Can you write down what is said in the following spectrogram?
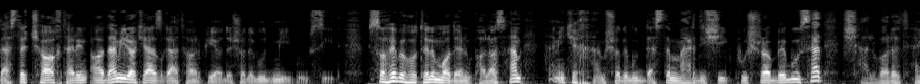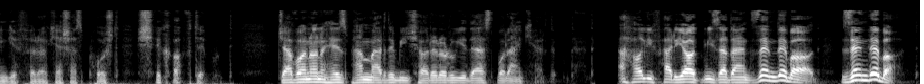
دست چاخترین آدمی را که از قطار پیاده شده بود میبوسید. صاحب هتل مدرن پالاس هم همین که خم شده بود دست مردی شیک پوش را ببوسد شلوار تنگ فراکش از پشت شکافته بود. جوانان حزب هم مرد بیچاره را روی دست بلند کرده بودند. اهالی فریاد می‌زدند زنده باد زنده باد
